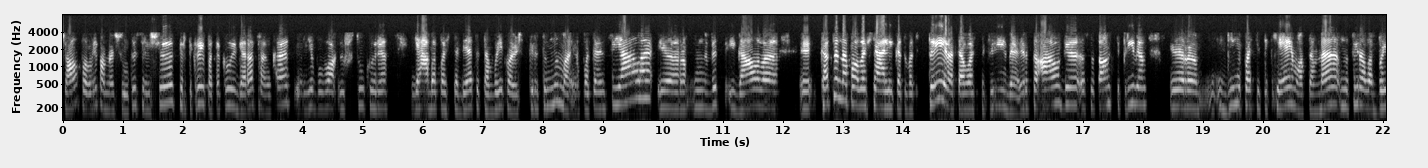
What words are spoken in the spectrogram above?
šiol palaikome šiltus ryšius ir tikrai patekau į geras rankas ir ji buvo iš tų, kuri geba pastebėti tą vaiko išskirtinumą ir potencialą ir vis į galvą kapina po lašelį, kad vat, tai yra tavo stiprybė ir tu augi su tom stiprybėm ir įgyji pasitikėjimo tame, nu tai yra labai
